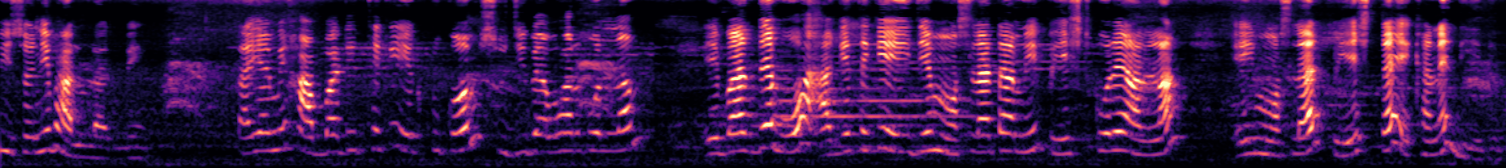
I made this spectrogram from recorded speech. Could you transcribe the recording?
ভীষণই ভালো লাগবে। তাই আমি হাফ বাটির থেকে একটু কম সুজি ব্যবহার করলাম। এবার দেব আগে থেকে এই যে মশলাটা আমি পেস্ট করে আনলাম, এই মশলার পেস্টটা এখানে দিয়ে দেব।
